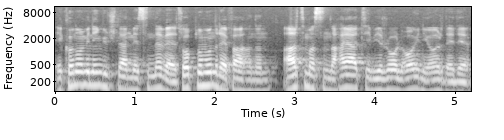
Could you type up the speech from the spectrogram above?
ekonominin güçlenmesinde ve toplumun refahının artmasında hayati bir rol oynuyor dedi.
